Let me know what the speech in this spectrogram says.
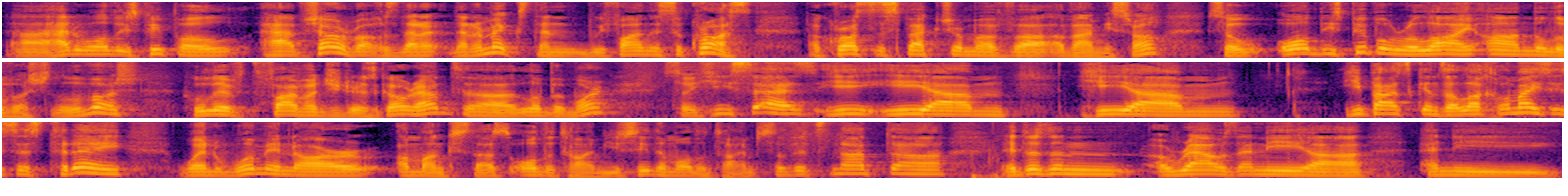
uh, how do all these people have sheva brachas that are, that are mixed? And we find this across across the spectrum of uh, of Am Yisrael. So all these people rely on the Levush. The Levush, who lived 500 years ago, around uh, a little bit more. So he says he he um, he. Um, he paskins Allah He says today when women are amongst us all the time, you see them all the time, so it's not uh, it doesn't arouse any uh, any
